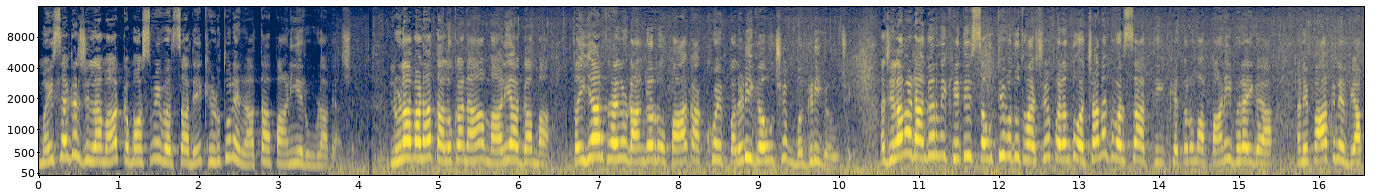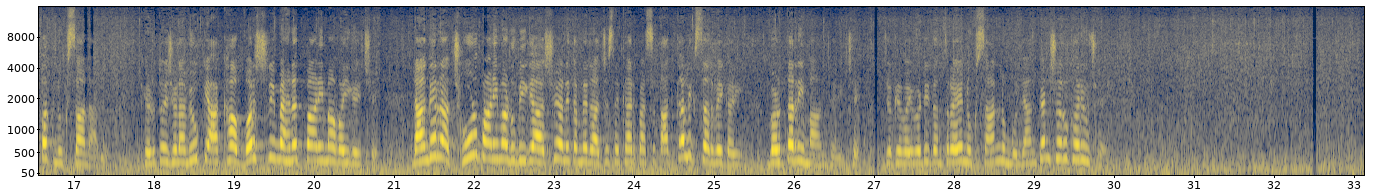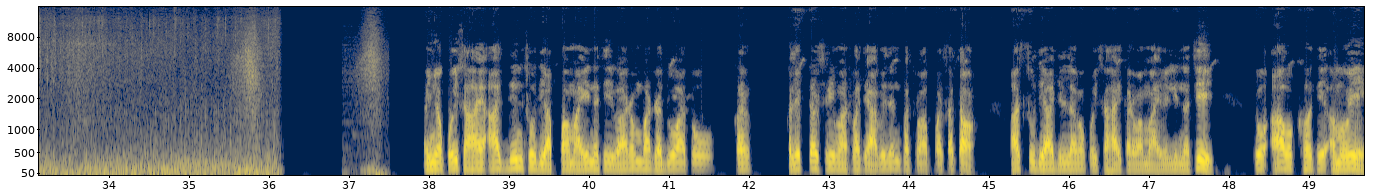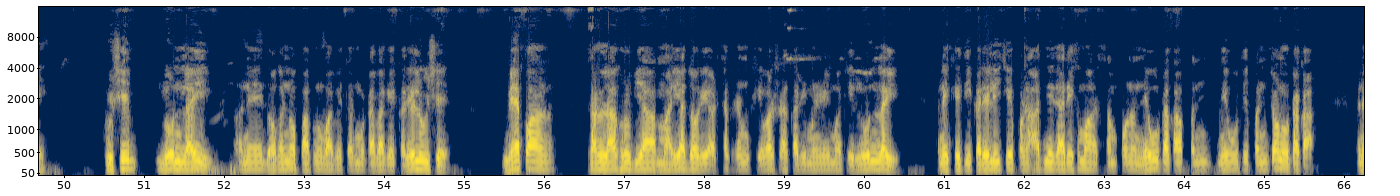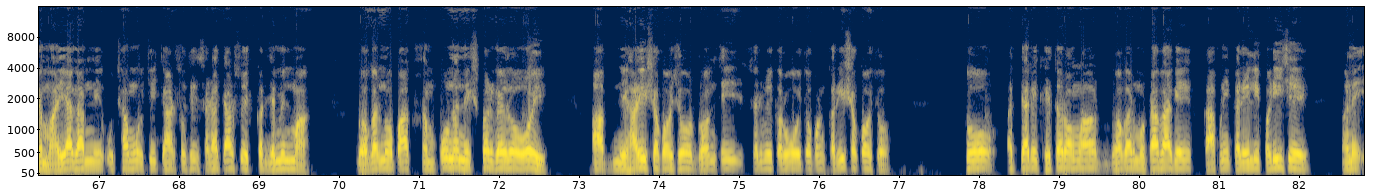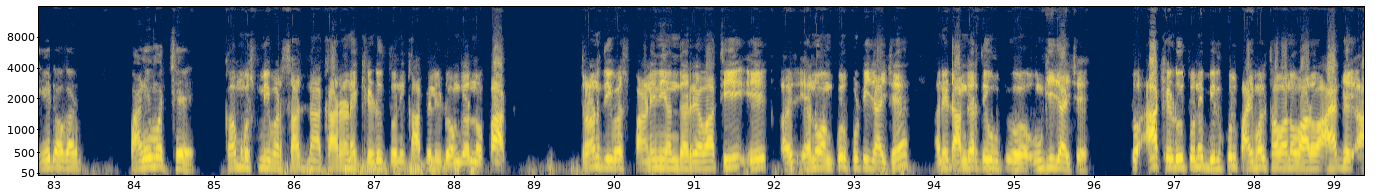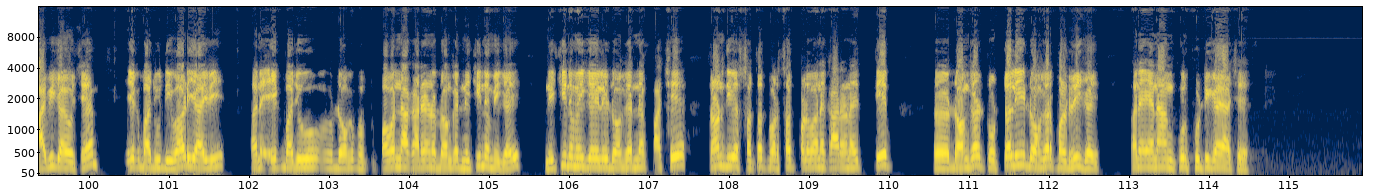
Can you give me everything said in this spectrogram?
મહીસાગર જિલ્લામાં કમોસમી વરસાદે ખેડૂતોને રાતા પાણીએ રોવડાવ્યા છે. લુણાવાડા તાલુકાના માળિયા ગામમાં તૈયાર થયેલો ડાંગરનો પાક આખો પલળી ગયું છે, બગડી ગયું છે. આ જિલ્લામાં ડાંગરની ખેતી સૌથી વધુ થાય છે, પરંતુ અચાનક વરસાદથી ખેતરોમાં પાણી ભરાઈ ગયા અને પાકને વ્યાપક નુકસાન આવ્યું. ખેડૂતોએ જણાવ્યું કે આખા વર્ષની મહેનત પાણીમાં વહી ગઈ છે. ડાંગરના છોડ પાણીમાં ડૂબી ગયા છે અને તેમણે રાજ્ય સરકાર પાસે તાત્કાલિક સર્વે કરી, વળતરની માંગ કરી છે. જોકે વહીવટીતંત્રએ નુકસાનનું મૂલ્યાંકન શરૂ કર્યું છે. અહીંયા કોઈ સહાય આજ દિન સુધી આપવામાં આવી નથી. વારંવાર રજૂઆતો કલેક્ટર શ્રી મારફતે આવેદનપત્રો આપવા છતાં આજ સુધી આ જિલ્લામાં કોઈ સહાય કરવામાં આવેલી નથી. તો આ વખતે અમે કૃષિ લોન લઈ અને ડોગરનો પાકનું વાવેતર મોટાભાગે કરેલું છે. મેં પણ ત્રણ લાખ રૂપિયા માળિયાદોરી અર્થક્રમ સેવા સહકારી મંડળીમાંથી લોન લઈ અને ખેતી કરેલી છે. પણ આજની તારીખમાં સંપૂર્ણ નેવું ટકા નેવુંથી પંચાણું ટકા અને માળિયા ગામની ઓછામાં ઓછી ચારસોથી સાડા ચારસો એકર જમીનમાં ડોગરનો પાક સંપૂર્ણ નિષ્ફળ ગયેલો હોય, આપ નિહાળી શકો છો. ડ્રોનથી સર્વે કરવો હોય તો પણ કરી શકો છો. તો અત્યારે ખેતરોમાં ડોગર મોટાભાગે કાપણી કરેલી પડી છે અને એ ડોગર પાણીમાં જ છે. કમોસમી વરસાદના કારણે ખેડૂતોની કાપેલી ડોંગરનો પાક ત્રણ દિવસ પાણીની અંદર રહેવાથી એ એનો અંકુર ફૂટી જાય છે અને ડાંગરથી ઊંઘી જાય છે. તો આ ખેડૂતોને બિલકુલ પાયમલ થવાનો વારો આવી ગયો છે. એક બાજુ દિવાળી આવી અને એક બાજુ પવનના કારણે ડોંગર નીચી નમી ગઈ. નીચી નમી ગયેલી ડોંગરને પાછે ત્રણ દિવસ સતત વરસાદ પડવાને કારણે તે ડોંગર ટોટલી ડોંગર પલળી ગઈ અને એના અંકુર ફૂટી ગયા છે.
